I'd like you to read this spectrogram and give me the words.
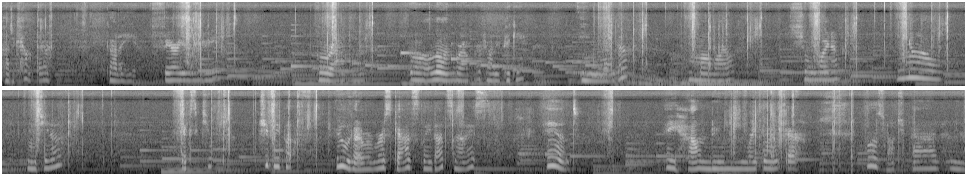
had to count there. Got a Fairy Energy, Graveler, uh, Alolan Graveler if you want to be picky, Emolga, Mawile, Swinub, No, Machina, Exeggcute. Jigglypuff. Ooh, we got a reverse Gastly. That's nice. And a Houndoom regular air. Well, it's not too bad. I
